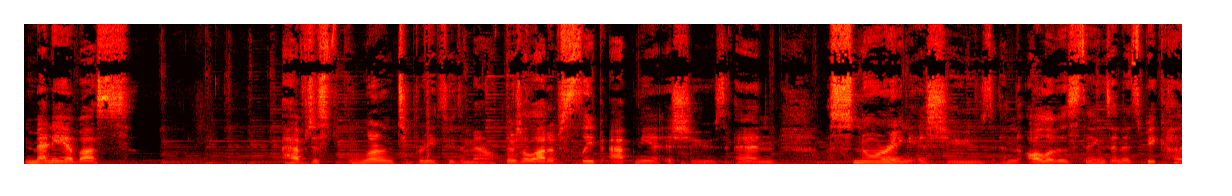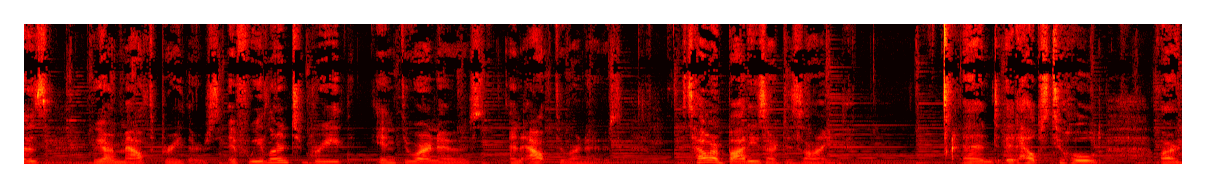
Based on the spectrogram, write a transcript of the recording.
many of us have just learned to breathe through the mouth. There's a lot of sleep apnea issues and snoring issues and all of those things, and it's because we are mouth breathers. If we learn to breathe in through our nose and out through our nose, that's how our bodies are designed. And it helps to hold our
